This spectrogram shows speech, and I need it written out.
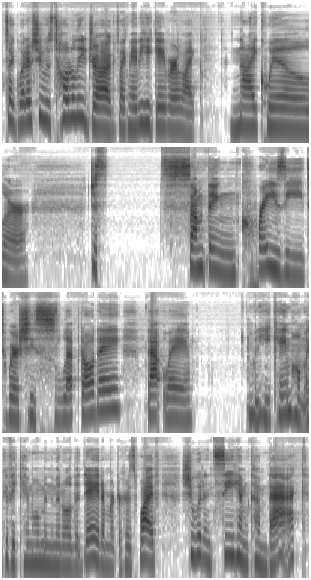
It's like, what if she was totally drugged? Like maybe he gave her like NyQuil or just something crazy to where she slept all day. That way, when he came home, like if he came home in the middle of the day to murder his wife, she wouldn't see him come back.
